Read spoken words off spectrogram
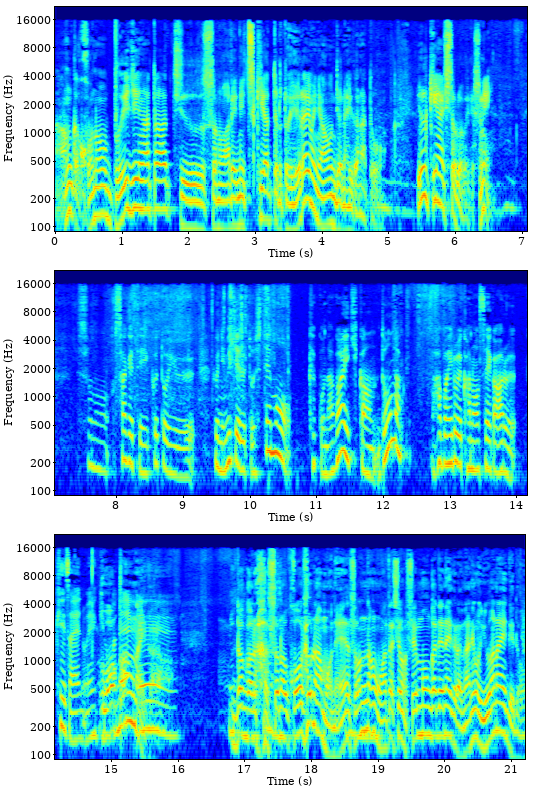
なんかこの V 字型っちゅう、そのあれに付き合ってると、えらい目に遭うんじゃないかなという気がしとるわけですね。その下げていくというふうに見てるとしても、結構長い期間、どんな幅広い可能性がある経済への影響が、ね、分かんないから。えー、だから、そのコロナもね、そんなもん私も専門家でないから何も言わないけど、はい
